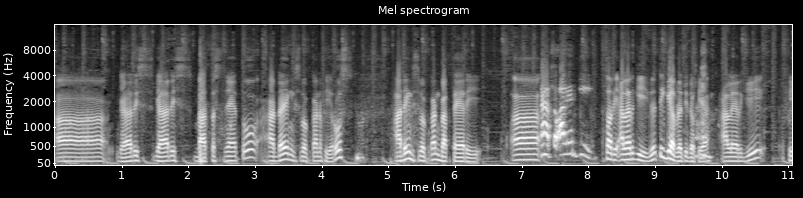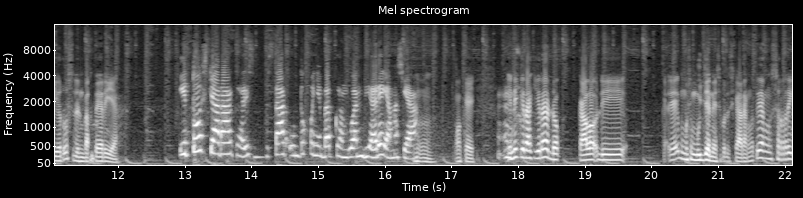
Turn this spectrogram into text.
eh, garis-garis batasnya itu ada yang disebabkan virus, ada yang disebabkan bakteri. Eh, Atau alergi. sorry, alergi. Berarti tiga berarti dok ya? Alergi, virus dan bakteri ya. Itu secara garis besar untuk penyebab gangguan diare ya, Mas ya. Mm-mm. Oke. Ini kira-kira dok, kalau di kayak musim hujan ya seperti sekarang itu yang sering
